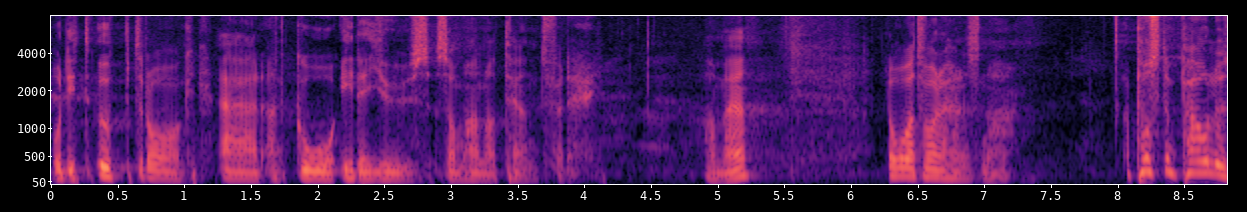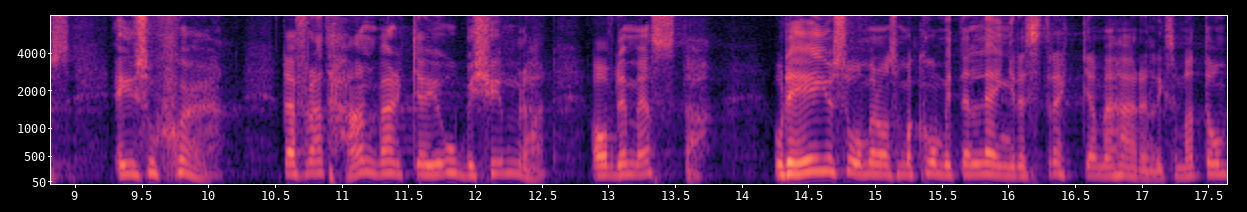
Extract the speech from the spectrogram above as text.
och ditt uppdrag är att gå i det ljus som han har tänt för dig. Amen. Lovat vara Herrens namn. Aposteln Paulus är ju så skön därför att han verkar ju obekymrad av det mesta. Och det är ju så med de som har kommit en längre sträcka med Herren, liksom, att de,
